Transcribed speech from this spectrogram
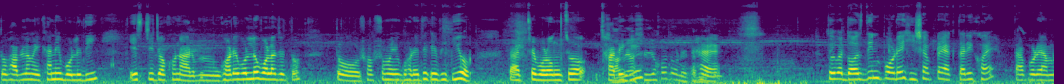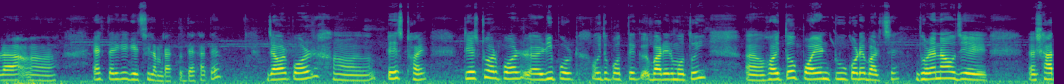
তো ভাবলাম এখানেই বলে দিই। এসছি যখন আর ঘরে বললেও বলা যেত। তো সবসময় ঘরে থেকে ভিডিও তার চেয়ে বরঞ্চ ছাদে গিয়ে হ্যাঁ। তো এবার দশ দিন পরে হিসাবটা এক তারিখ হয়। তারপরে আমরা এক তারিখে গেছিলাম ডাক্তার দেখাতে। যাওয়ার পর টেস্ট হয়। টেস্ট হওয়ার পর রিপোর্ট ওই তো প্রত্যেকবারের মতোই হয়তো পয়েন্ট টু করে বাড়ছে। ধরে নাও যে সাত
